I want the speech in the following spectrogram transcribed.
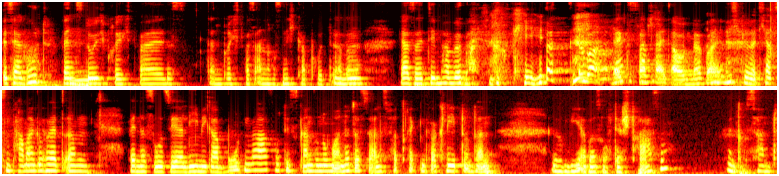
Ist ja, ja gut, wenn es mhm. durchbricht, weil das dann bricht was anderes nicht kaputt. Mhm. Aber ja, seitdem haben wir beide okay. immer extra Schaltaugen dabei. Ich nicht gehört. Ich habe es ein paar Mal gehört, ähm, wenn es so sehr lehmiger Boden war, so das ganze Nummer, ne, dass da alles verdreckt und verklebt und dann irgendwie aber so auf der Straße. Interessant.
